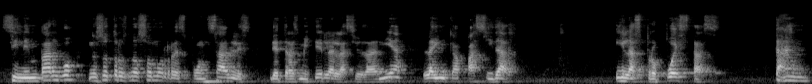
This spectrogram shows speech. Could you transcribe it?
sin embargo, nosotros no somos responsables de transmitirle a la ciudadanía la incapacidad y las propuestas tan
